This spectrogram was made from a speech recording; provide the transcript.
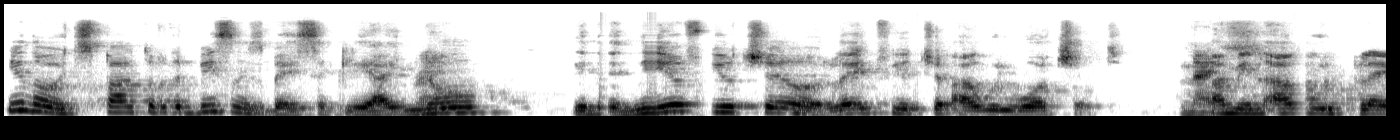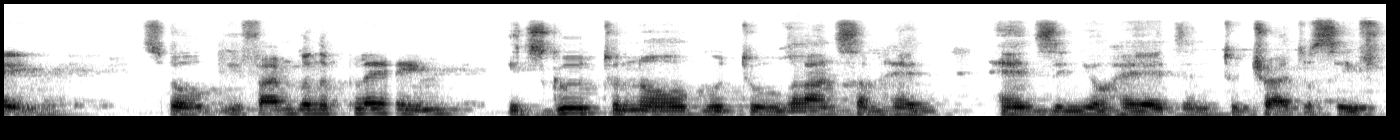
You know, it's part of the business. Basically, I right. know in the near future or late future, I will watch it. Nice. I mean, I will play. So if I'm going to play, it's good to know, good to run some head hands in your head and to try to see if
